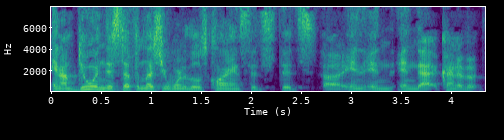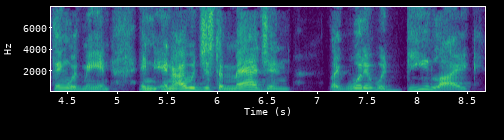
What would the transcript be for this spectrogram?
And I'm doing this stuff unless you're one of those clients that's that's uh, in in in that kind of thing with me. And and and I would just imagine like what it would be like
